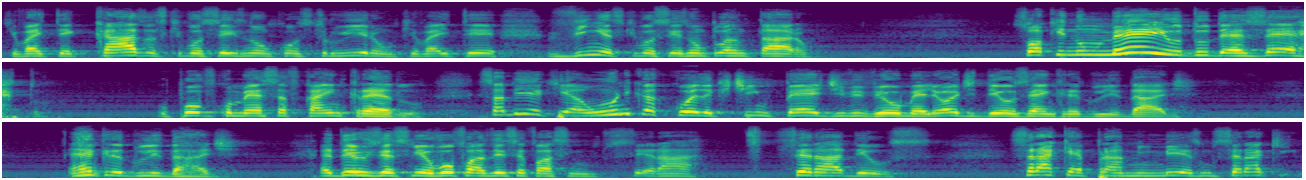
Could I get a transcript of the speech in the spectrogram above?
que vai ter casas que vocês não construíram, que vai ter vinhas que vocês não plantaram. Só que no meio do deserto, o povo começa a ficar incrédulo. Sabia que a única coisa que te impede de viver o melhor de Deus é a incredulidade? É a incredulidade. É Deus dizer assim, eu vou fazer, você fala assim, será? Será Deus? Será que é para mim mesmo? Será que,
